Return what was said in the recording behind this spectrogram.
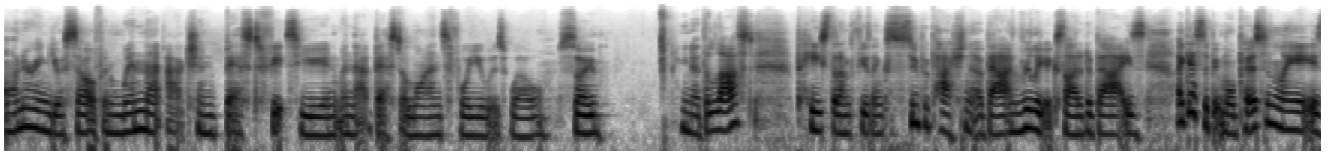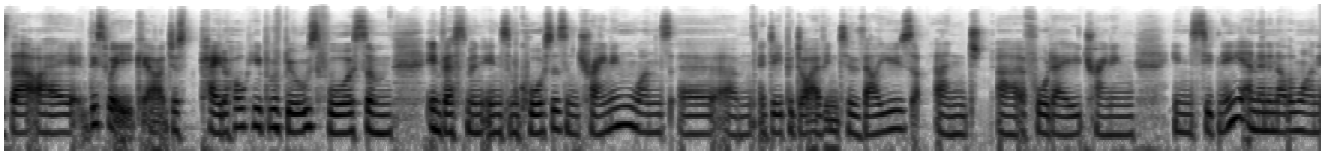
honoring yourself and when that action best fits you and when that best aligns for you as well. So, you know, the last piece that I'm feeling super passionate about and really excited about is, I guess, a bit more personally, is that I this week uh, just paid a whole heap of bills for some investment in some courses and training. One's a, um, a deeper dive into values and uh, a four day training in Sydney, and then another one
